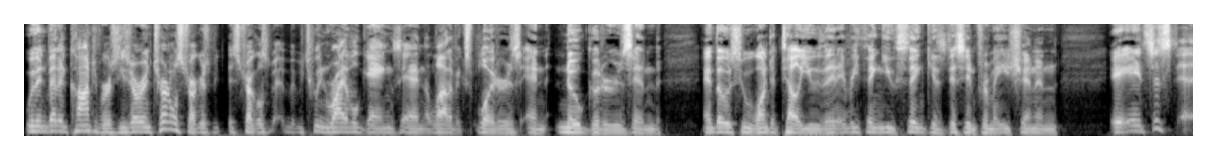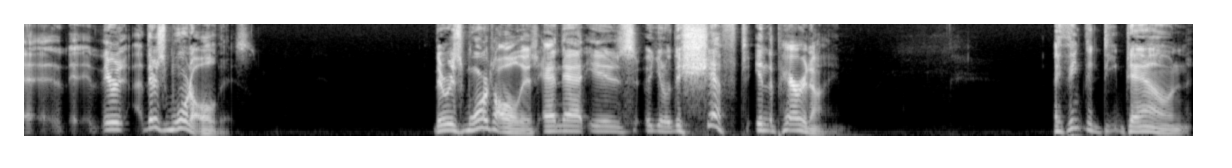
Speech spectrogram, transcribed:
with invented controversies or internal struggles struggles between rival gangs and a lot of exploiters and no-gooders and and those who want to tell you that everything you think is disinformation and it's just uh, there there's more to all this there is more to all this and that is you know the shift in the paradigm i think that deep down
